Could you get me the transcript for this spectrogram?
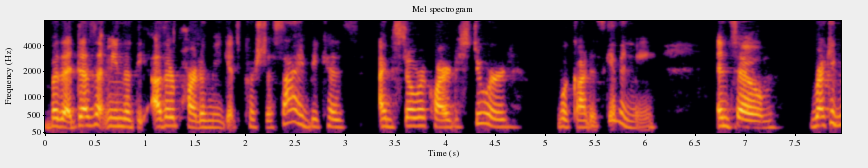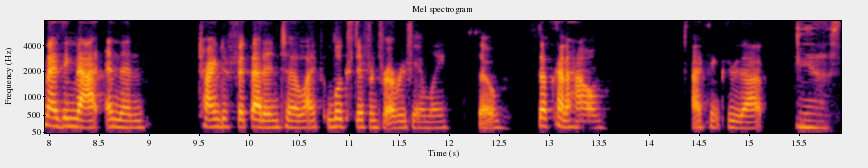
But that doesn't mean that the other part of me gets pushed aside because I'm still required to steward what God has given me. And so recognizing that and then trying to fit that into life looks different for every family. So that's kind of how I think through that. Yes.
